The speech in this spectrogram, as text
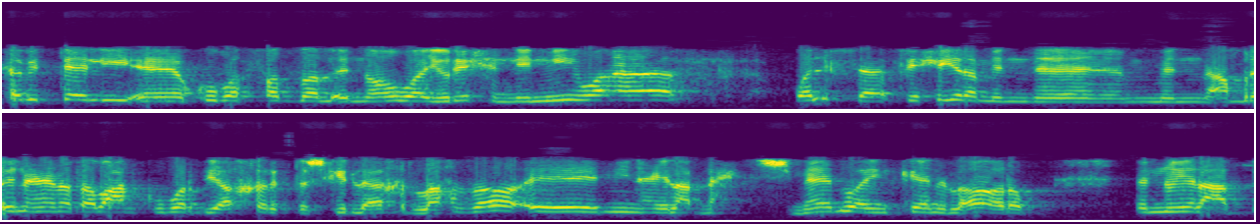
فبالتالي آه، كوبر فضل إن هو يريح النني و ولسه في حيرة من من أمرنا هنا. طبعا كوبر بيأخر التشكيل لآخر لحظة. إيه، مين هيلعب ناحية الشمال؟ وإن كان الأقرب إنه يلعب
